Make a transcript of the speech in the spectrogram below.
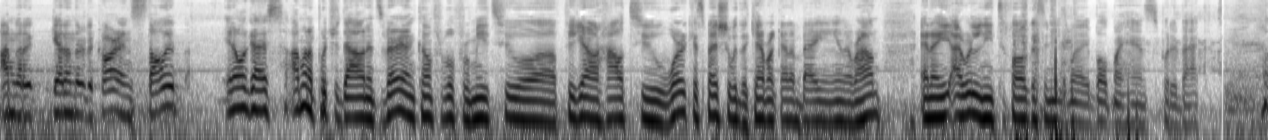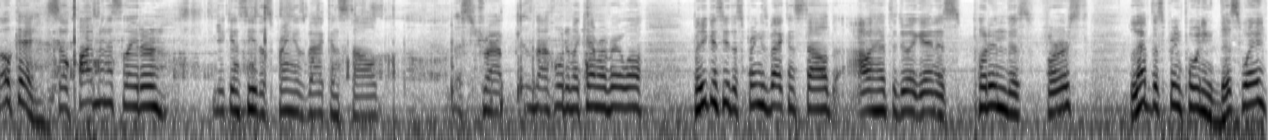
I'm gonna get under the car and install it. You know what guys? I'm gonna put you down. It's very uncomfortable for me to uh, figure out how to work especially with the camera kind of banging in around and I, I really need to focus and use my both my hands to put it back. Okay so five minutes later you can see the spring is back installed the strap is not holding my camera very well but you can see the spring is back installed. All I have to do again is put in this first left the spring pointing this way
